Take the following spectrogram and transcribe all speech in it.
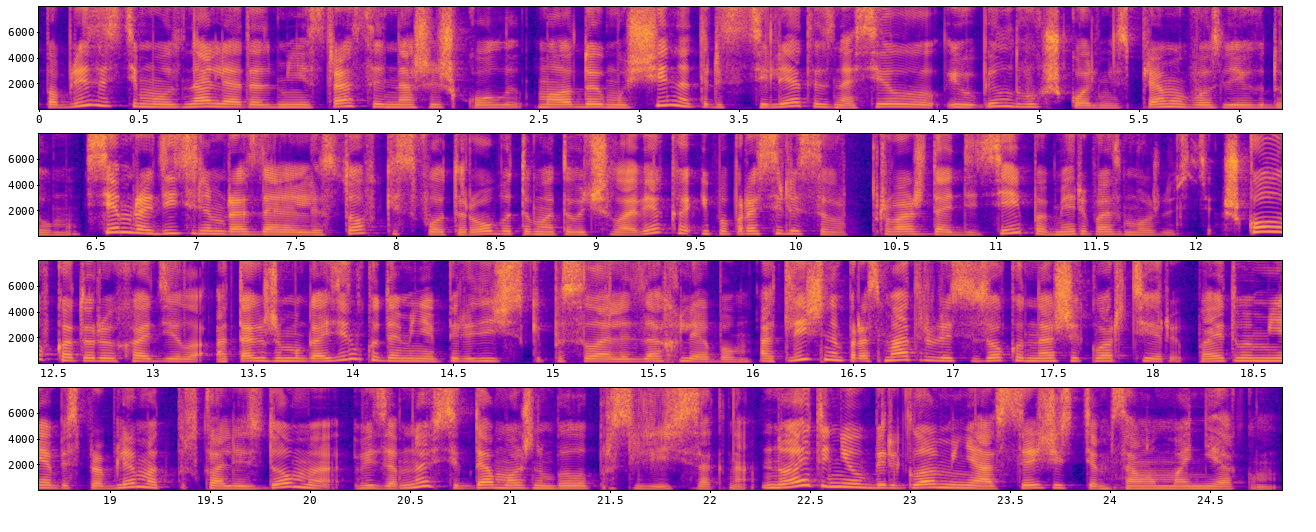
орудует поблизости, мы узнали от администрации нашей школы. Молодой мужчина, 30 лет, изнасиловал и убил двух школьниц прямо возле их дома. Всем родителям раздали листовки с фотороботом этого человека и попросили сопровождать детей по мере возможности. Школа, в которую ходила, а также магазин, куда меня периодически посылали за хлебом, отлично просматривались из окон нашей квартиры, поэтому меня без проблем отпускали из дома, ведь за мной всегда можно было проследить из окна. Но это не уберегло меня от встречи с тем самым маньяком.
